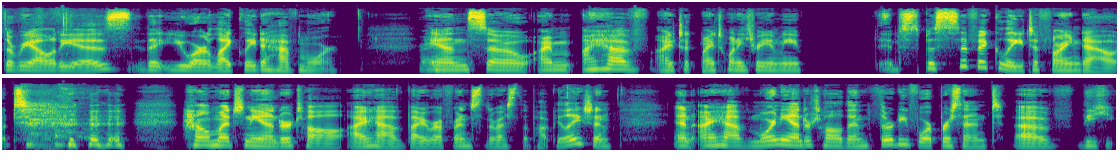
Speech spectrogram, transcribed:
the reality is that you are likely to have more. Right. And so I'm I have I took my 23andMe specifically to find out how much Neanderthal I have by reference to the rest of the population. And I have more Neanderthal than 34% of the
